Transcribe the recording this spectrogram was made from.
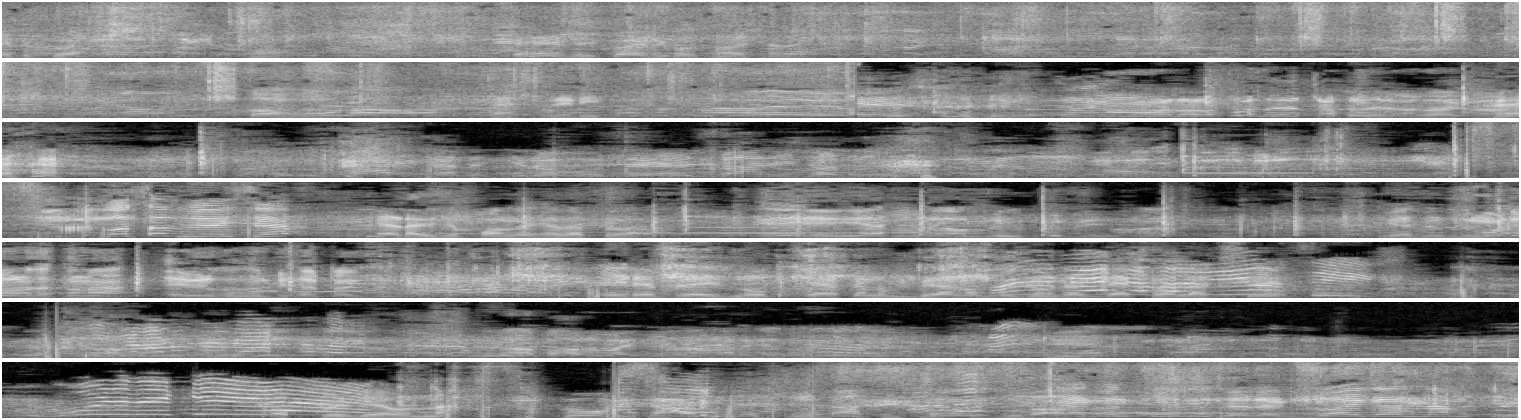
এটুকু হ্যাঁ এই রে কয় রে কয় সমস্যা নাই কম হ্যাঁ রেডি কত হয়েছে এটা হচ্ছে পঞ্চাশ হাজার প্লাস এটা প্রাইস জন কাছে লাগছে। না। একজন কি দিছে দেখ জয়গার নাম কি?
